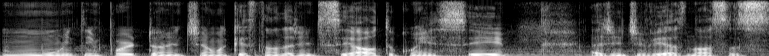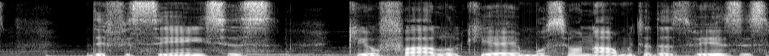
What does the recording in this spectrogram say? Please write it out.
muito importante. É uma questão da gente se autoconhecer, a gente ver as nossas deficiências, que eu falo que é emocional muitas das vezes,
